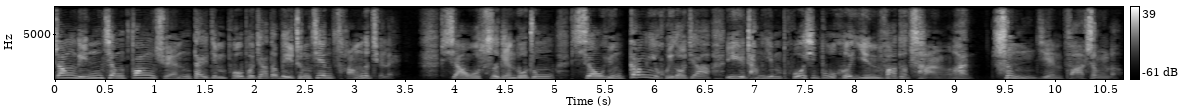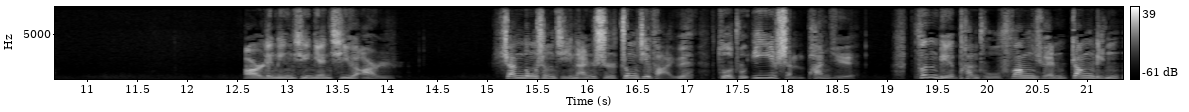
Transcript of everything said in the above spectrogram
张林将方全带进婆婆家的卫生间藏了起来。下午四点多钟，肖云刚一回到家，一场因婆媳不和引发的惨案瞬间发生了。二零零七年七月二日。山东省济南市中级法院作出一审判决，分别判处方全、张林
